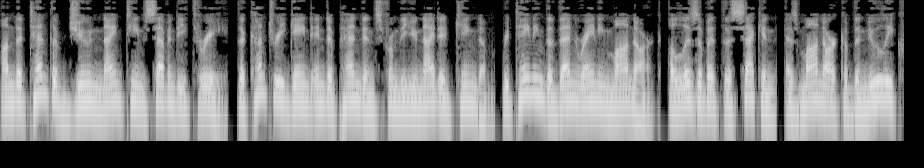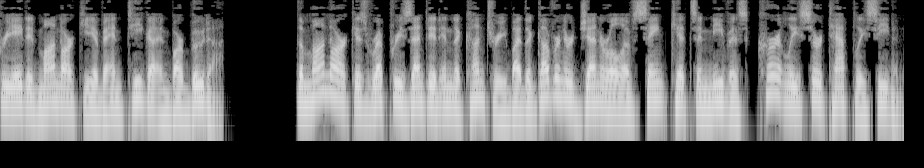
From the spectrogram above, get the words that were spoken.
On 10 June 1973, the country gained independence from the United Kingdom, retaining the then reigning monarch, Elizabeth II, as monarch of the newly created monarchy of Antigua and Barbuda. The monarch is represented in the country by the Governor-General of St. Kitts and Nevis, currently Sir Tapley Seton.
